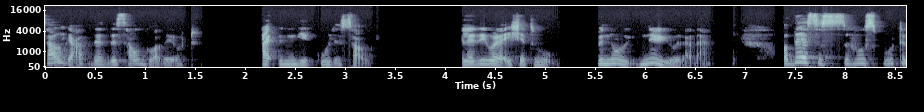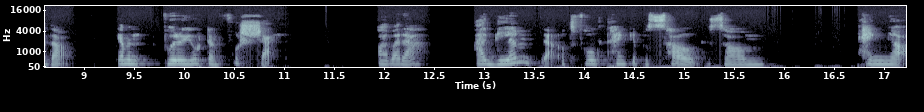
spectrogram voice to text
Salget, det, det salget hun hadde gjort. Jeg unngikk ordet salg. Eller det gjorde jeg ikke til henne, men nå, nå gjorde jeg det. Og det som hun spurte da, ja, men for å ha gjort en forskjell Og jeg bare Jeg glemte at folk tenker på salg som penger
